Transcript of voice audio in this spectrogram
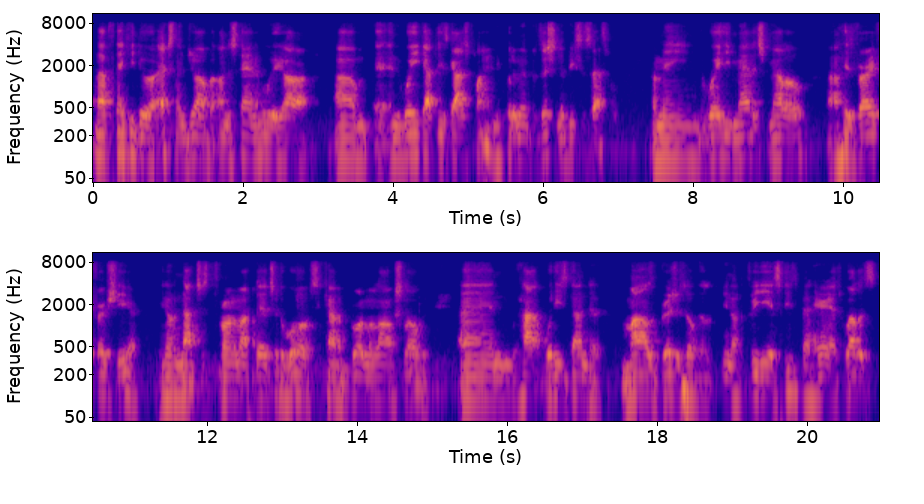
And I think he do an excellent job of understanding who they are. Um, and, and, the way he got these guys playing, he put them in position to be successful. I mean, the way he managed Melo uh, his very first year, you know, not just throwing him out there to the wolves, he kind of brought him along slowly. And how, what he's done to Miles Bridges over the, you know, the three years he's been here, as well as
